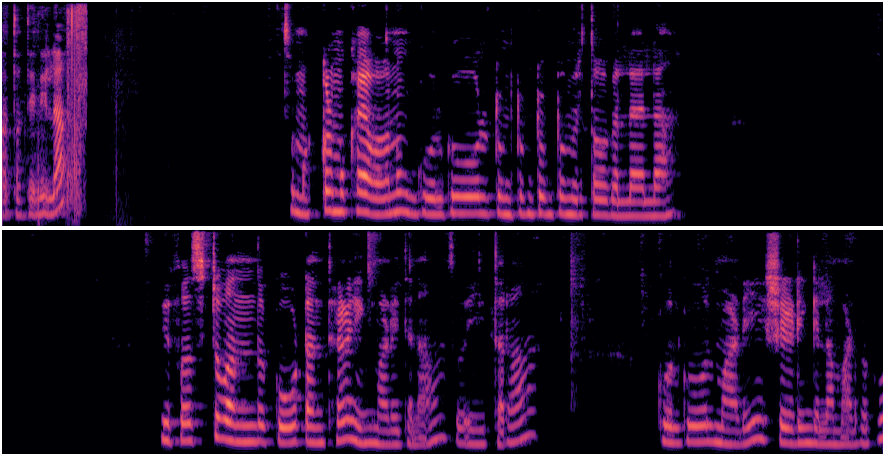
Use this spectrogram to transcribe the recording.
ಮತ್ತೊಂದೇನಿಲ್ಲ. ಸೊ ಮಕ್ಕಳ ಮುಖ ಯಾವಾಗಲೂ ಗೋಲ್ ಗೋಲ್ ಟುಮ್ ಟುಮ್ ಟುಮ್ ಟುಮ್ ಇರ್ತಾವಾಗಲ್ಲ ಎಲ್ಲ. ಈ ಫಸ್ಟ್ ಒಂದು ಕೋಟ್ ಅಂಥೇಳಿ ಹಿಂಗೆ ಮಾಡಿದ್ದೆ ನಾ ಸೊ ಈ ಥರ ಗೋಲ್ ಗೋಲ್ ಮಾಡಿ ಶೇಡಿಂಗ್ ಎಲ್ಲ ಮಾಡಬೇಕು.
